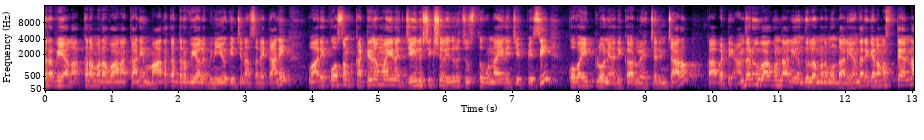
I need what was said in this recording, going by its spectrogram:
ద్రవ్యాల అక్రమ రవాణా కానీ మాదక ద్రవ్యాలు వినియోగించినా సరే కానీ వారి కోసం కఠినమైన జైలు శిక్షలు ఎదురు చూస్తూ ఉన్నాయని చెప్పేసి కువైట్లోని అధికారులు హెచ్చరించారు. కాబట్టి అందరూ బాగుండాలి అందులో మనం ఉండాలి. అందరికీ నమస్తే అన్న.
